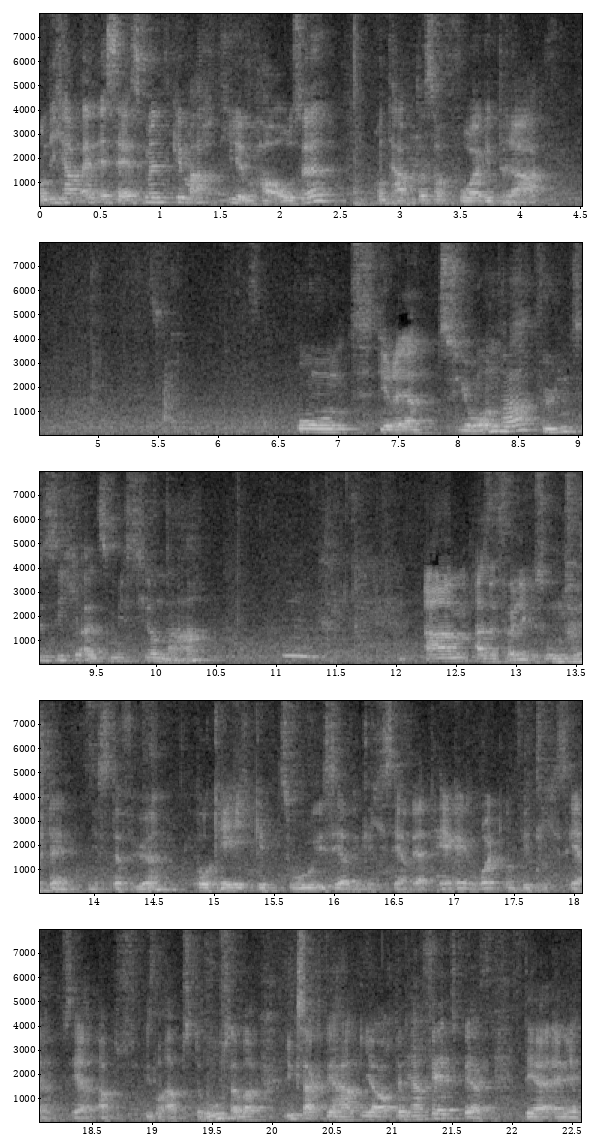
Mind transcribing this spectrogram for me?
Und ich habe ein Assessment gemacht hier im Hause und habe das auch vorgetragen. Und die Reaktion war, fühlen Sie sich als Missionar? Ähm, also völliges Unverständnis dafür. Okay, ich gebe zu, ist ja wirklich sehr weit hergeholt und wirklich sehr, sehr abs bisschen abstrus, aber wie gesagt, wir hatten ja auch den Herrn Fettberg, der eine,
